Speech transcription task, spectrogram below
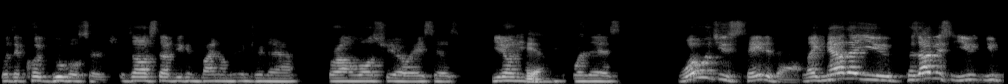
with a quick Google search. It's all stuff you can find on the internet or on Wall Street Oasis. You don't need yeah. to pay for this. What would you say to that? Like now that you, because obviously you you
